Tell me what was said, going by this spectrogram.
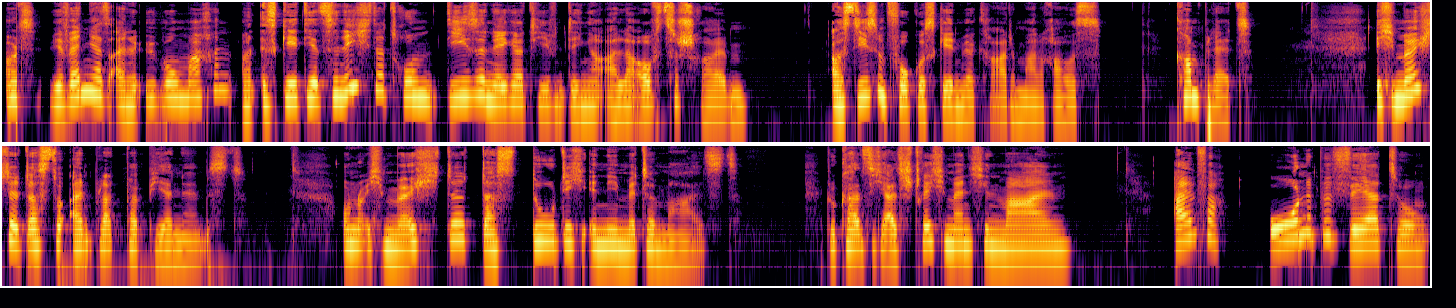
Und wir werden jetzt eine Übung machen und es geht jetzt nicht darum, diese negativen Dinge alle aufzuschreiben. Aus diesem Fokus gehen wir gerade mal raus. Komplett. Ich möchte, dass du ein Blatt Papier nimmst. Und ich möchte, dass du dich in die Mitte malst. Du kannst dich als Strichmännchen malen. Einfach ohne Bewertung,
